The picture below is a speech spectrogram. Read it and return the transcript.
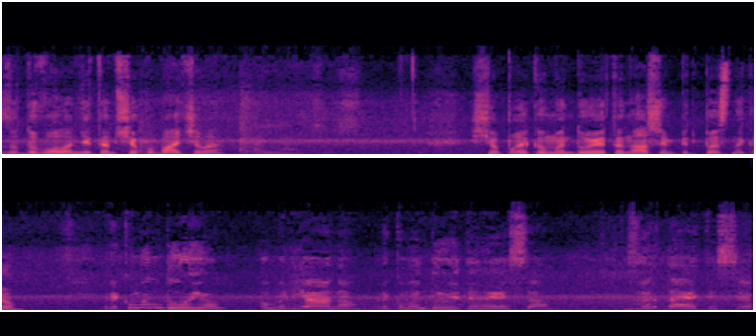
Задоволені тим, що побачили? А як же ж? Що порекомендуєте нашим підписникам? Рекомендую Омельяна, рекомендую Дениса. Звертайтеся,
